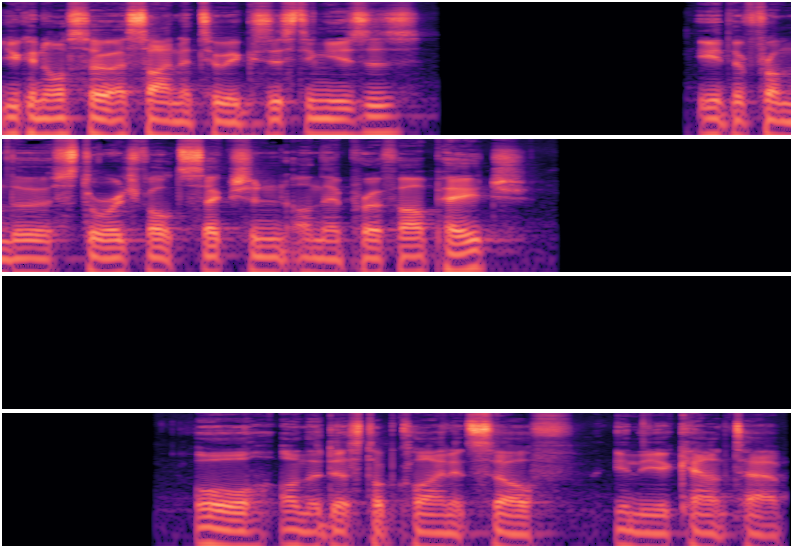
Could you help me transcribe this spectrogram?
You can also assign it to existing users, either from the storage vault section on their profile page, or on the desktop client itself in the Account tab.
